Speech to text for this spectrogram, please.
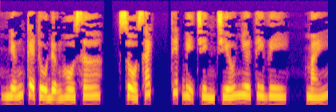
những kệ tủ đựng hồ sơ, sổ sách, thiết bị trình chiếu như TV, máy,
